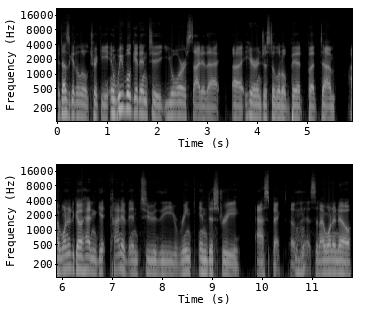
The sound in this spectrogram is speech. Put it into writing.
it does get a little tricky, and we will get into your side of that uh, here in just a little bit. But um, I wanted to go ahead and get kind of into the rink industry aspect of Mhm. this, and I want to know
